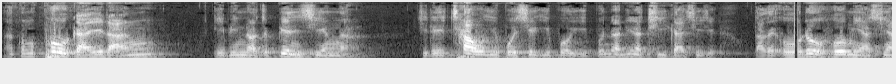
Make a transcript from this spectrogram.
啊，讲破戒诶人下面若就变性啊，一个臭又不色又不异。本来你若持戒时阵，逐个学到好名声。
